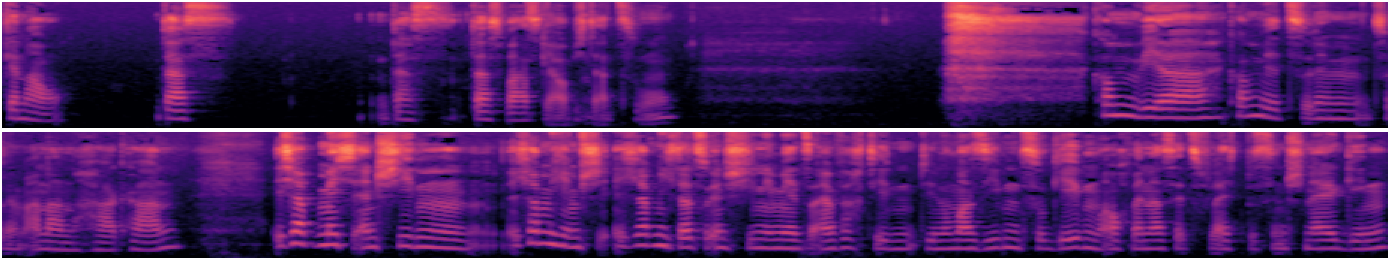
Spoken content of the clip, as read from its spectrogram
genau. Das, das, das war es, glaube ich, dazu. Kommen wir, kommen wir zu dem, zu dem anderen Hakan. Ich habe mich entschieden, ich habe mich, ich hab mich dazu entschieden, ihm jetzt einfach die, die Nummer 7 zu geben, auch wenn das jetzt vielleicht ein bisschen schnell ging.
